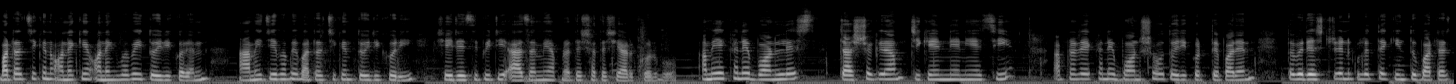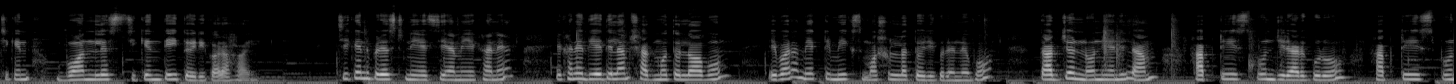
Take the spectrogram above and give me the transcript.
বাটার চিকেন অনেকে অনেকভাবেই তৈরি করেন। আমি যেভাবে বাটার চিকেন তৈরি করি, সেই রেসিপিটি আজ আমি আপনাদের সাথে শেয়ার করব। আমি এখানে বনলেস চারশো গ্রাম চিকেন নিয়ে নিয়েছি। আপনারা এখানে বনসহ তৈরি করতে পারেন, তবে রেস্টুরেন্টগুলোতে কিন্তু বাটার চিকেন বনলেস চিকেন দিয়েই তৈরি করা হয়। চিকেন ব্রেস্ট নিয়েছি আমি এখানে। এখানে দিয়ে দিলাম স্বাদমতো লবণ। এবার আমি একটি মিক্স মশলা তৈরি করে নেব। তার জন্য নিয়ে নিলাম হাফ টি স্পুন জিরার গুঁড়ো হাফ টি স্পুন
